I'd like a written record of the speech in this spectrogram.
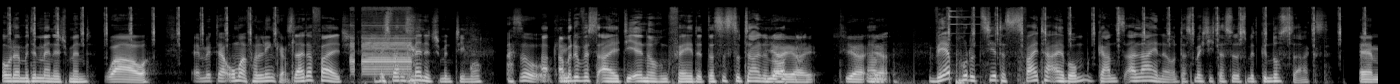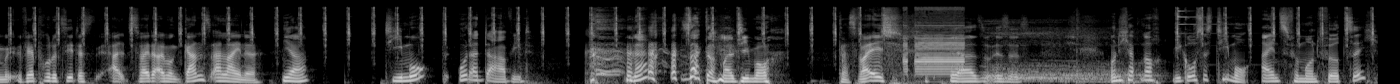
Oder mit dem Management? Wow. Äh, mit der Oma von Linke. Ist leider falsch. Es war das Management, Timo. Ach so, okay. Aber du bist alt, die Erinnerung fadet. Das ist total in ja, Ordnung. ja, ja, Ähm, ja. Wer produziert das zweite Album ganz alleine? Und das möchte ich, dass du das mit Genuss sagst. Ähm, wer produziert das zweite Album ganz alleine? Ja. Timo oder David? Na, sag doch mal, Timo. Das war ich. Ja, so ist es. Und ich habe noch, wie groß ist Timo? 1,45?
